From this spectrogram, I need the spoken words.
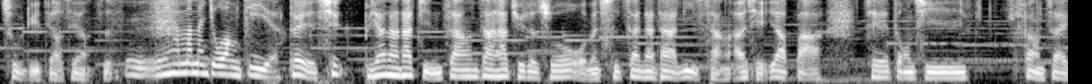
处理掉，这样子。是，因为他慢慢就忘记了。对，先不要让他紧张，让他觉得说我们是站在他的立场，而且要把这些东西放在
